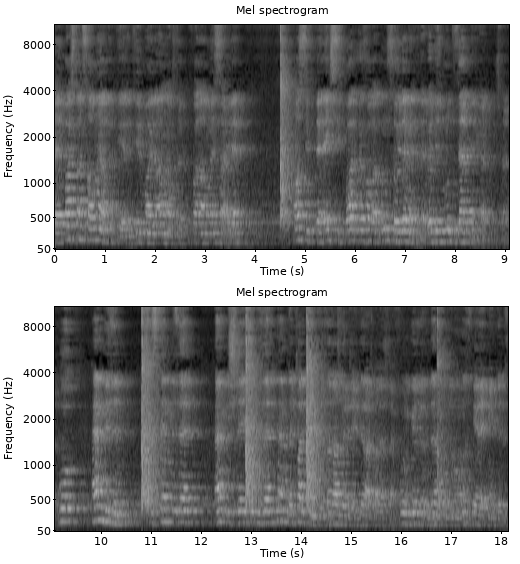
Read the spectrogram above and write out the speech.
e, baştan salma yaptık diyelim, firmayla anlaştık falan vesaire. Hasipte eksik var ve fakat bunu söylemediler ve biz bunu düzeltmedik arkadaşlar. Bu hem bizim sistemimize hem işleyişimize hem de kalitemize zarar verecektir arkadaşlar. Bunu göz önünde bulundurmamız gerekmektedir.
